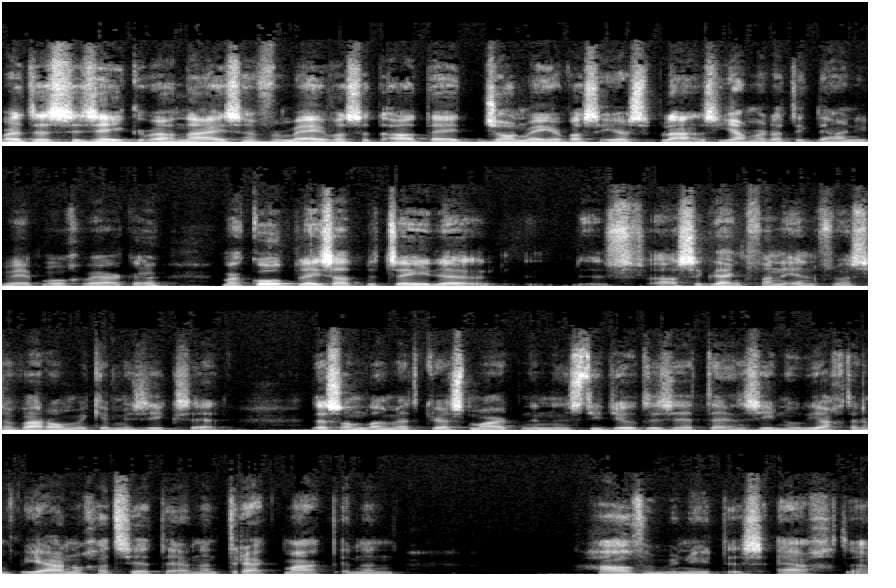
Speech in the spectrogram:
maar het is zeker wel nice. En voor mij was het altijd... John Mayer was eerste plaats. Jammer dat ik daar niet mee heb mogen werken. Maar Coldplay zat op de tweede. Dus als ik denk van influence en waarom ik in muziek zit. Dus om dan met Chris Martin in een studio te zitten... en zien hoe hij achter een piano gaat zitten... en een track maakt in een halve minuut... is echt... eh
